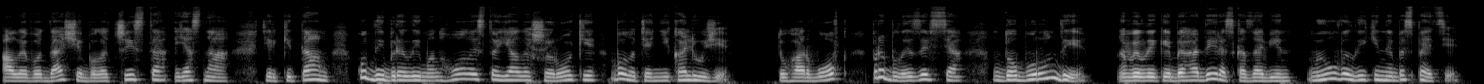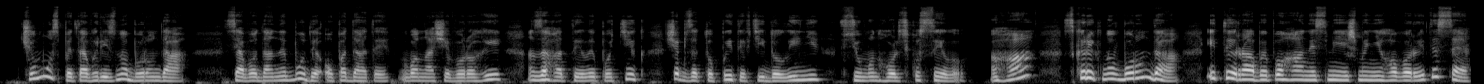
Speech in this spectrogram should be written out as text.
Але вода ще була чиста, ясна, тільки там, куди брели монголи, стояли широкі болотяні калюжі. Тугар вовк приблизився до бурунди. Великий бегадире, сказав він, ми у великій небезпеці. Чому? спитав грізно бурунда. Ця вода не буде опадати, бо наші вороги загатили потік, щоб затопити в тій долині всю монгольську силу. Га? скрикнув Бурунда, і ти, рабе, погане, смієш мені говорити се,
